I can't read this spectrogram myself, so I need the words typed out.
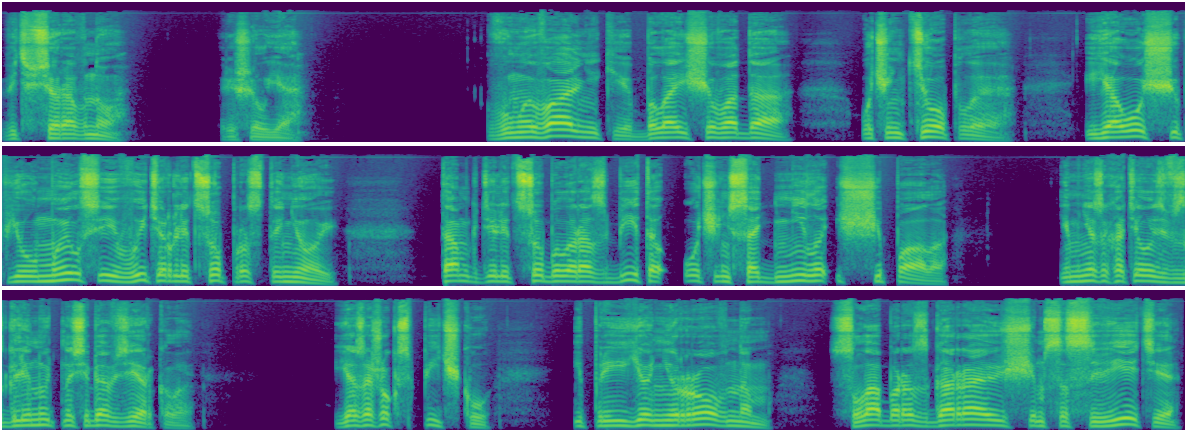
Ведь все равно, — решил я. В умывальнике была еще вода, очень теплая, и я ощупью умылся и вытер лицо простыней. Там, где лицо было разбито, очень соднило и щипало, и мне захотелось взглянуть на себя в зеркало. Я зажег спичку — и при ее неровном, слабо разгорающемся свете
